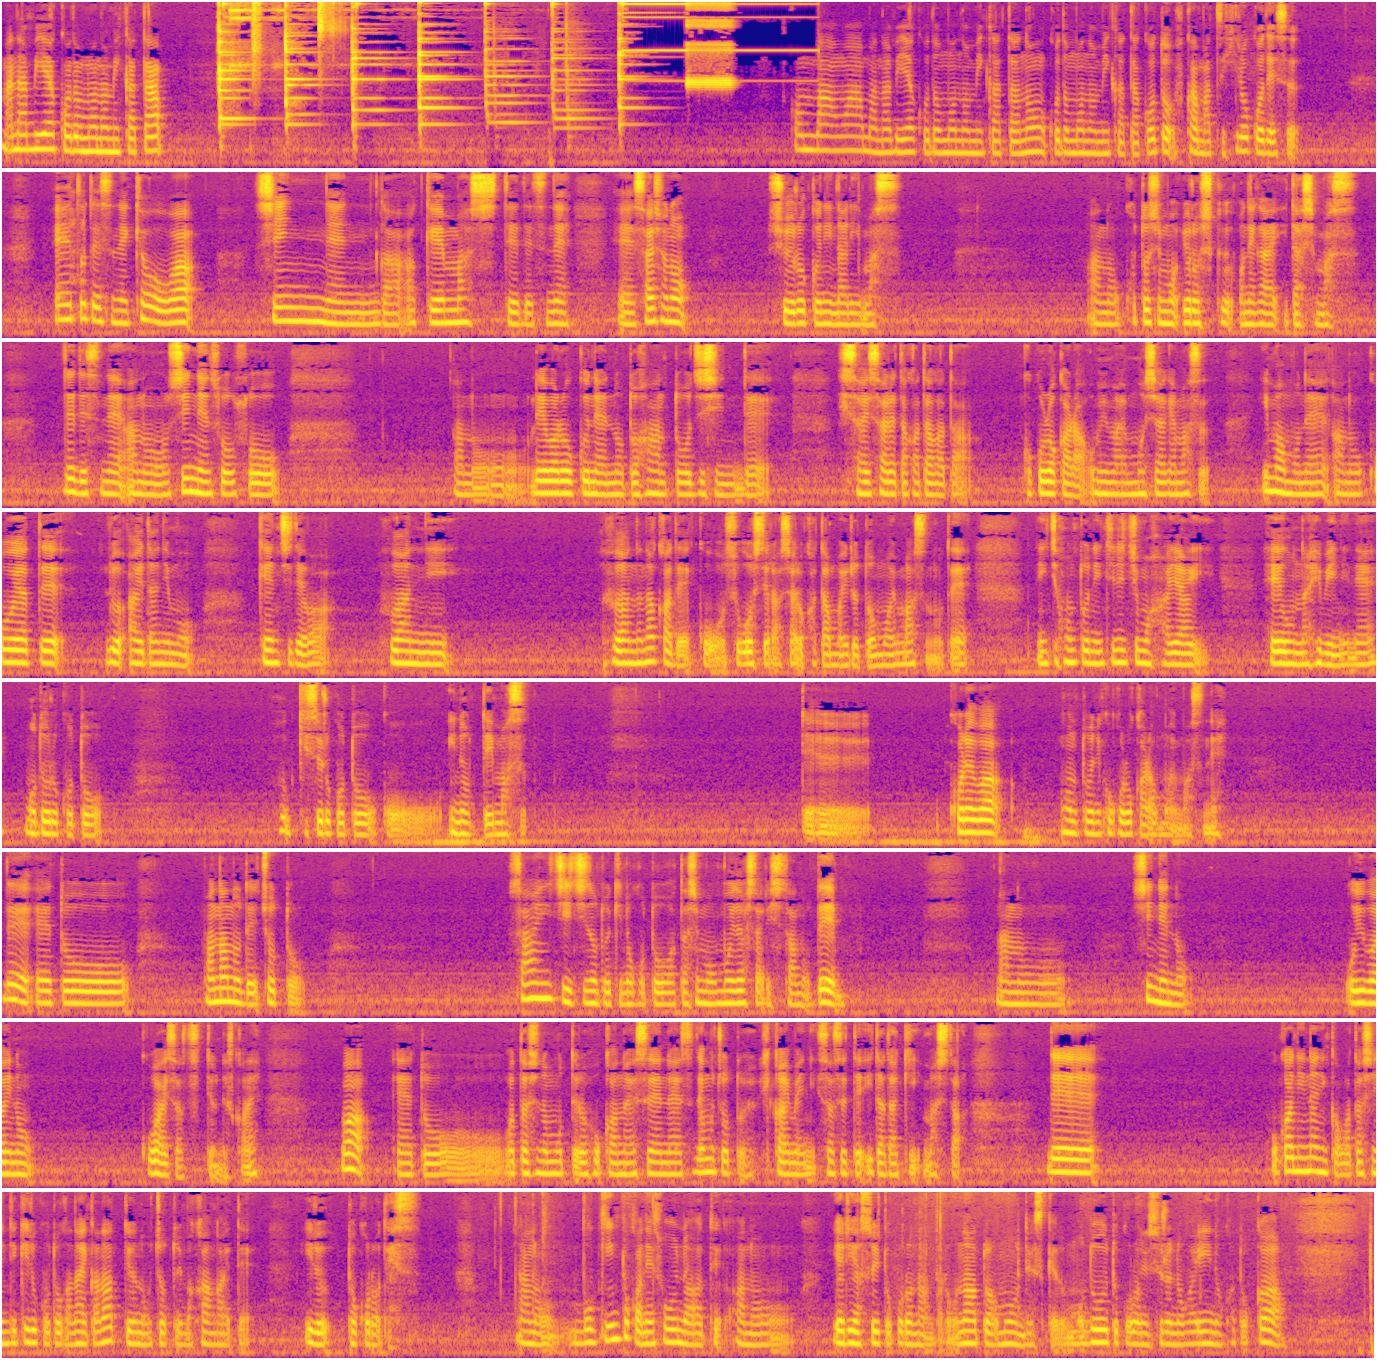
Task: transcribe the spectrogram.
学びや子どもの味方。こんばんは。学びや子どもの味方の子どもの味方こと深松ひろ子です。えーとですね今日は新年が明けましてですね、えー、最初の収録になります。あの今年もよろしくお願いいたします。でですねあの新年早々あの令和6年能登半島地震で被災された方々心からお見舞い申し上げます。今もねあのこうやってる間にも現地では不安に不安の中でこう過ごしてらっしゃる方もいると思いますので本当に一日も早い平穏な日々にね戻ることを復帰することをこう祈っています。でこれは本当に心から思いますね。でえっ、ー、と、まあ、なのでちょっと311の時のことを私も思い出したりしたのであの新年のお祝いのご挨拶っていうんですかねはえーと、私の持ってる他の SNS でもちょっと控えめにさせていただきましたで他に何か私にできることがないかなっていうのをちょっと今考えているところですあの募金とかねそういうのはてあのやりやすいところなんだろうなとは思うんですけどもどういうところにするのがいいのかとか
